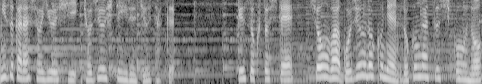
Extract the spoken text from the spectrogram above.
自ら所有し居住している住宅。原則として昭和56年6月施行の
